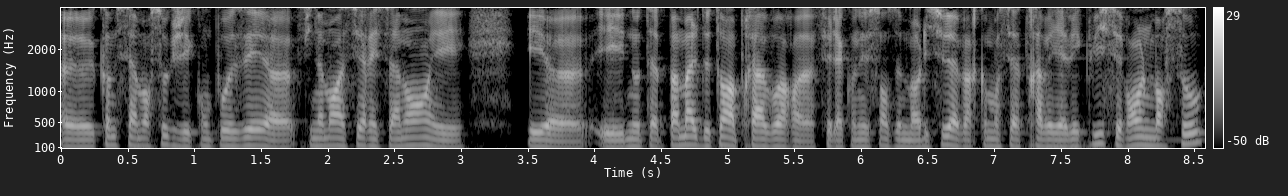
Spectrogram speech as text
euh, comme c'est un morceau que j'ai composé euh, finalement assez récemment et, et, et nota- pas mal de temps après avoir fait la connaissance de Mauricio et avoir commencé à travailler avec lui, c'est vraiment le morceau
